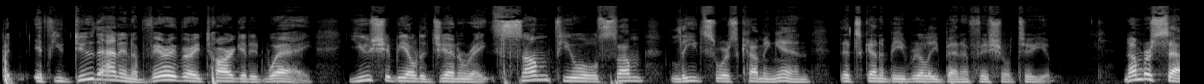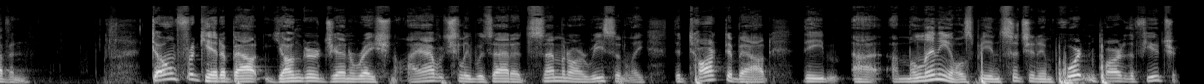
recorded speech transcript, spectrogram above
But if you do that in a very very targeted way you should be able to generate some fuel some lead source coming in in that's going to be really beneficial to you. Number seven, don't forget about younger generational. I actually was at a seminar recently that talked about the uh, uh, millennials being such an important part of the future.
